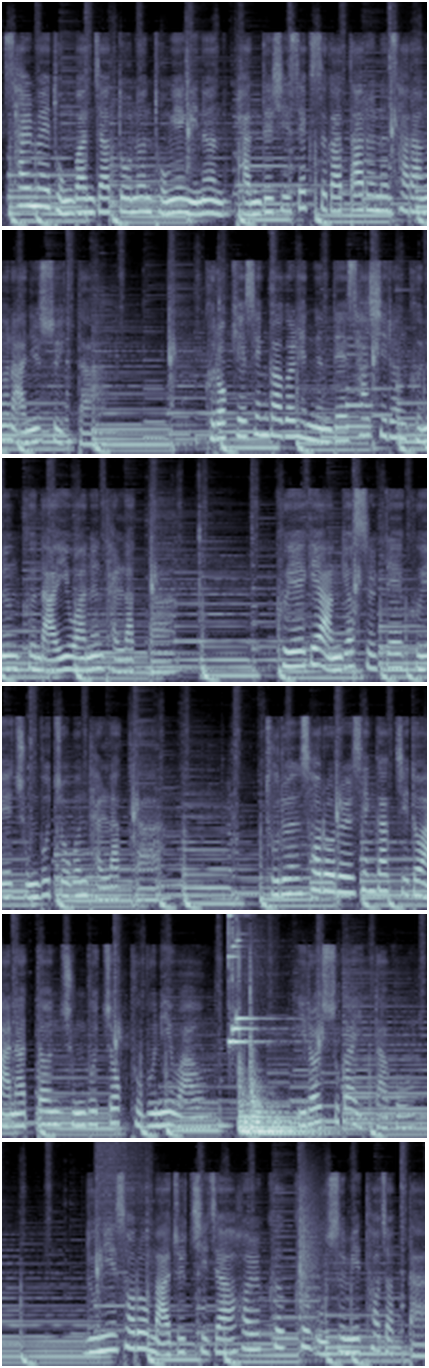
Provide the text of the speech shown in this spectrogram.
삶의 동반자 또는 동행인은 반드시 섹스가 따르는 사랑은 아닐 수 있다. 그렇게 생각을 했는데 사실은 그는 그 나이와는 달랐다. 그에게 안겼을 때 그의 중부 쪽은 달랐다. 둘은 서로를 생각지도 않았던 중부 쪽 부분이 와우. 이럴 수가 있다고. 눈이 서로 마주치자 헐크크 웃음이 터졌다.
